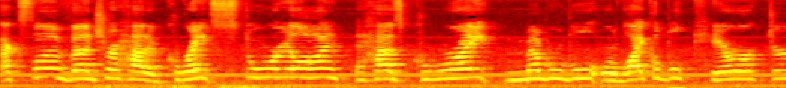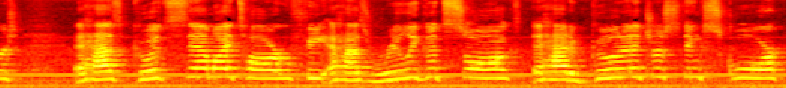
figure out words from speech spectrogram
Excellent Adventure had a great storyline. It has great, memorable, or likable characters. It has good cinematography. It has really good songs. It had a good, interesting score.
